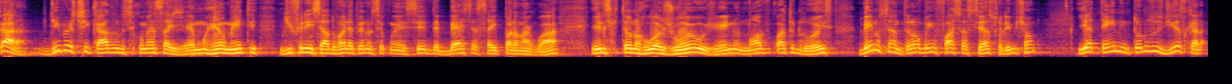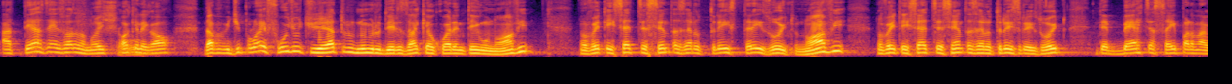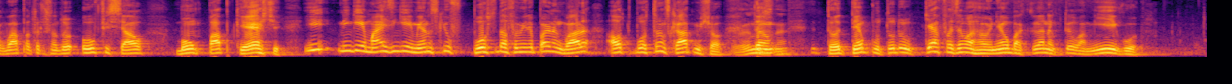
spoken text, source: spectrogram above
Cara, diversificado você começa aí. É realmente diferenciado, vale a pena você conhecer The Best Açaí Paranaguá. Eles que estão na rua João Eugênio, 942, bem no centrão, bem fácil acesso ali, Michel. E atendem todos os dias, cara, até as 10 horas da noite. Show. Olha que legal. Dá pra pedir pelo iFood ou direto do número deles lá, que é o 419 9760 0338 9 9760 0338 The Best Açaí Paranaguá, patrocinador oficial Bom Papo Cast. E ninguém mais, ninguém menos que o posto da família Paranaguara, Alto Posto Transcap, Michel. Então, né? todo tempo todo, quer fazer uma reunião bacana com teu amigo,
